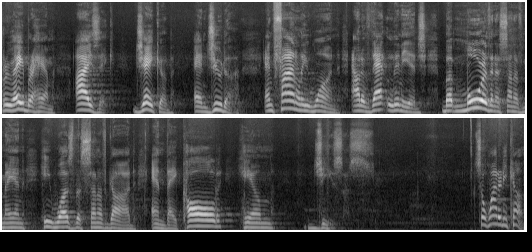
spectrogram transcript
through Abraham, Isaac, Jacob, and Judah. And finally, one out of that lineage, but more than a son of man, he was the Son of God, and they called him Jesus. So, why did he come?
